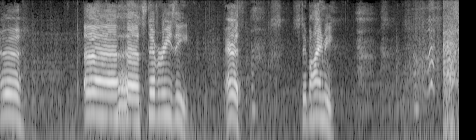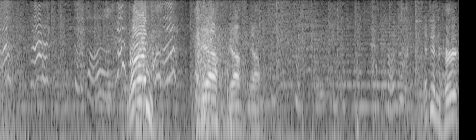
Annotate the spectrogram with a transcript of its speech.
Uh, uh, it's never easy. Aerith, stay behind me. Run! Yeah, yeah, yeah. That didn't hurt.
